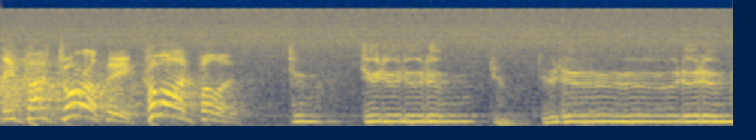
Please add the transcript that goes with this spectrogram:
They've got Dorothy. Come on, fellas. Oreo,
